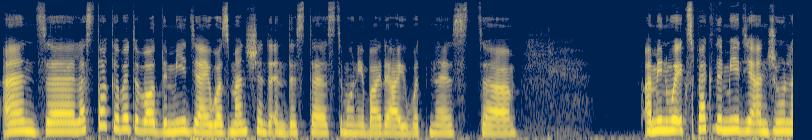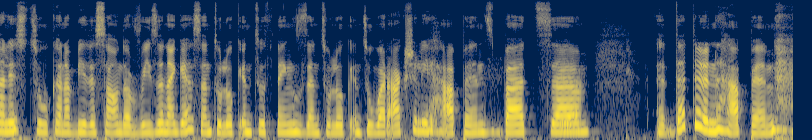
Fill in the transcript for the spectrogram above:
And uh, let's talk a bit about the media. It was mentioned in this testimony by the eyewitness. Uh, I mean, we expect the media and journalists to kind of be the sound of reason, I guess, and to look into things and to look into what actually happens. But um, yeah. that didn't happen.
